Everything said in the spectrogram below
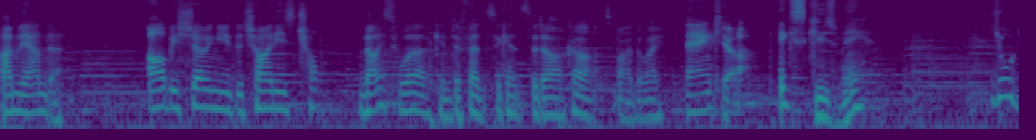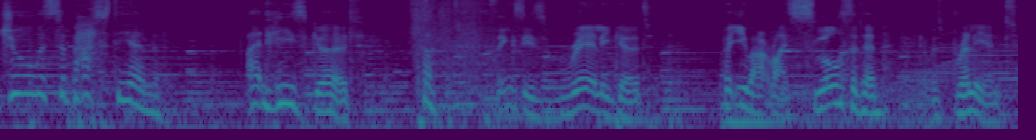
I'm Leander. I'll be showing you the Chinese chomp. Nice work in Defense Against the Dark Arts, by the way. Thank you. Excuse me. Your duel with Sebastian. And he's good. Thinks he's really good. But you outright slaughtered him. It was brilliant.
